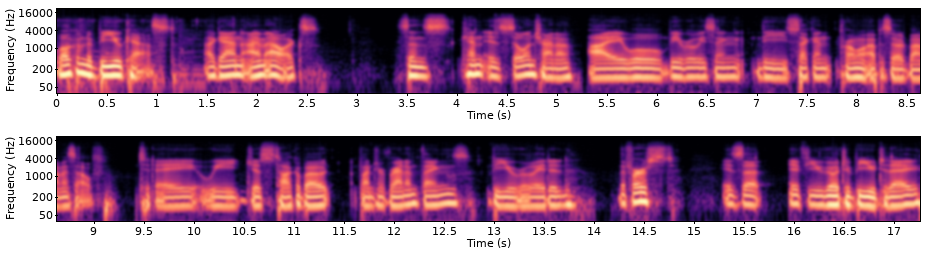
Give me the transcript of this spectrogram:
Welcome to BU Cast. Again, I'm Alex. Since Ken is still in China, I will be releasing the second promo episode by myself. Today, we just talk about a bunch of random things, BU related. The first is that if you go to BU today,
